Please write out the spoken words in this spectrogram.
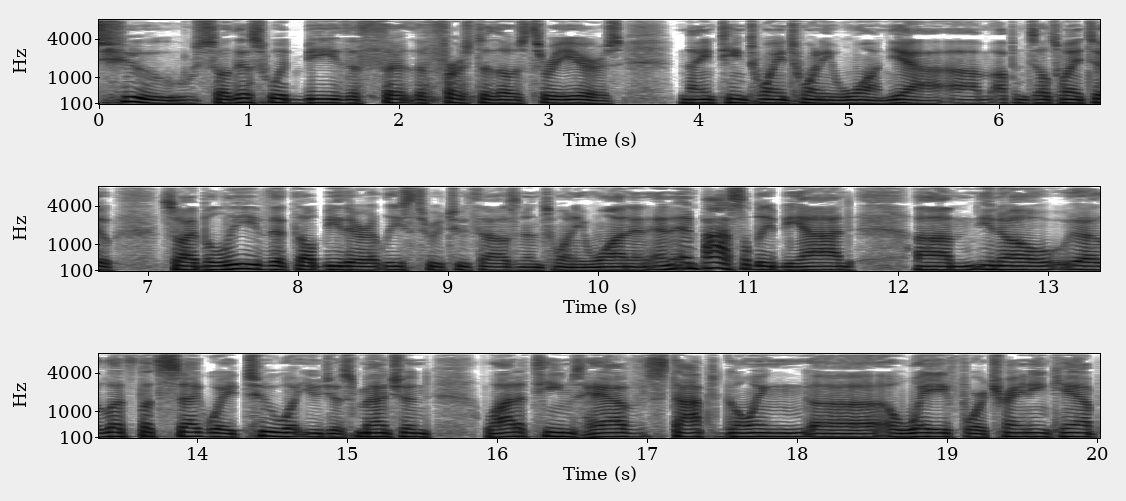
two. So this would be the thir- the first of those three years, 19, 20, 21. Yeah, um, up until 22. So I believe that they'll be there at least through 2021 and, and, and possibly beyond. Um, you know, uh, let's, let's segue to what you just mentioned. A lot of teams have stopped going uh, away for training camp.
